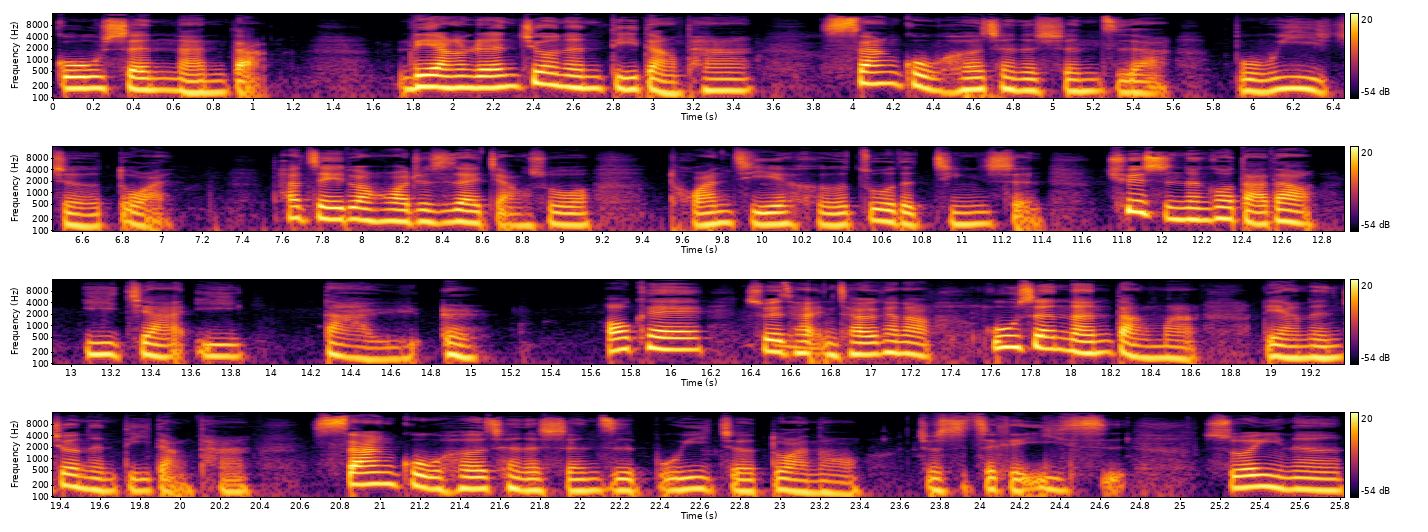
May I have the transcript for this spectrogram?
孤身难挡，两人就能抵挡他。三股合成的绳子啊，不易折断。他这一段话就是在讲说，团结合作的精神确实能够达到一加一大于二。OK，所以才你才会看到孤身难挡嘛，两人就能抵挡他。三股合成的绳子不易折断哦，就是这个意思。所以呢，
